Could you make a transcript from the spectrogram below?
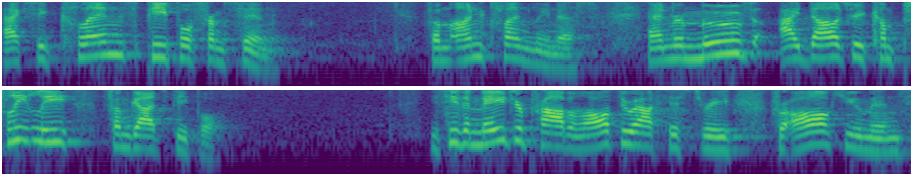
Actually, cleanse people from sin, from uncleanliness, and remove idolatry completely from God's people. You see, the major problem all throughout history for all humans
